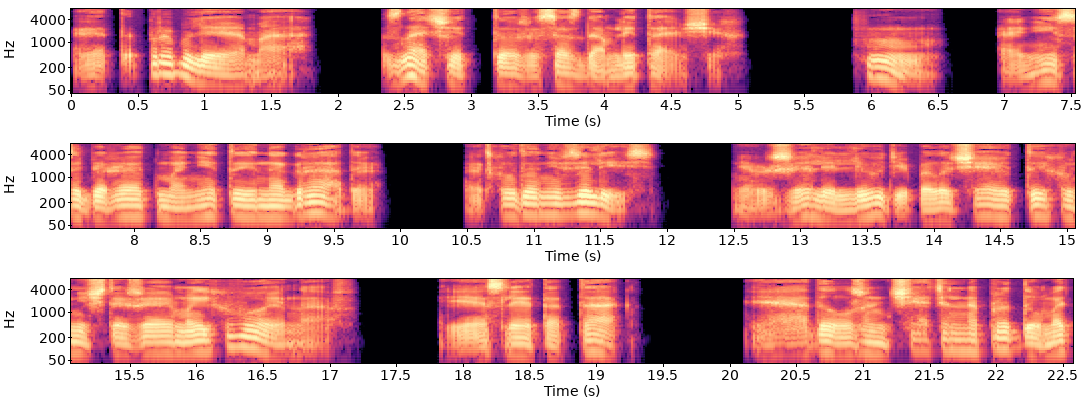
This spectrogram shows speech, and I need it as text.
Это проблема. Значит, тоже создам летающих. Хм, они собирают монеты и награды. Откуда они взялись? Неужели люди получают их, уничтожая моих воинов? Если это так, я должен тщательно продумать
